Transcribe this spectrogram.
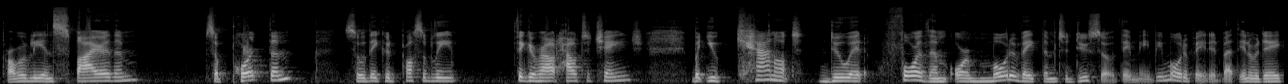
probably inspire them, support them, so they could possibly figure out how to change, but you cannot do it for them or motivate them to do so. They may be motivated, but at the end of the day,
